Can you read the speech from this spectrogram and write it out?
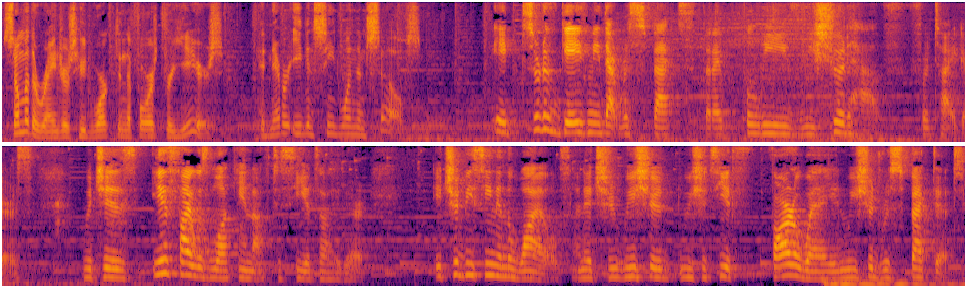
Some of the rangers who'd worked in the forest for years had never even seen one themselves. It sort of gave me that respect that I believe we should have for tigers, which is if I was lucky enough to see a tiger, it should be seen in the wild and it should we should we should see it far away and we should respect it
